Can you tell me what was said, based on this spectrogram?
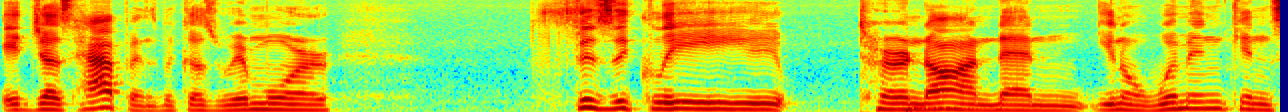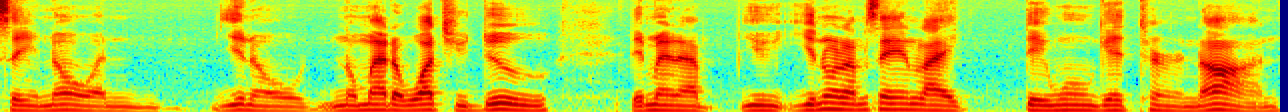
it just happens because we're more physically turned on then you know women can say no and you know no matter what you do they might not you you know what i'm saying like they won't get turned on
